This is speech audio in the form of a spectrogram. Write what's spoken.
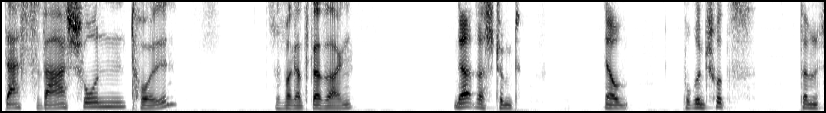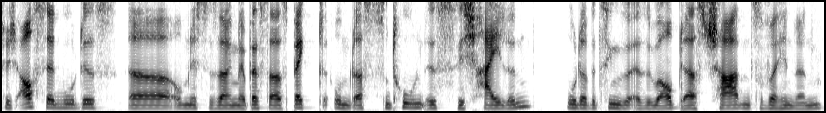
Das war schon toll. Das muss man ganz klar sagen. Ja, das stimmt. Ja, worin Schutz dann natürlich auch sehr gut ist, äh, um nicht zu sagen, der beste Aspekt, um das zu tun, ist sich heilen oder beziehungsweise überhaupt erst Schaden zu verhindern.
